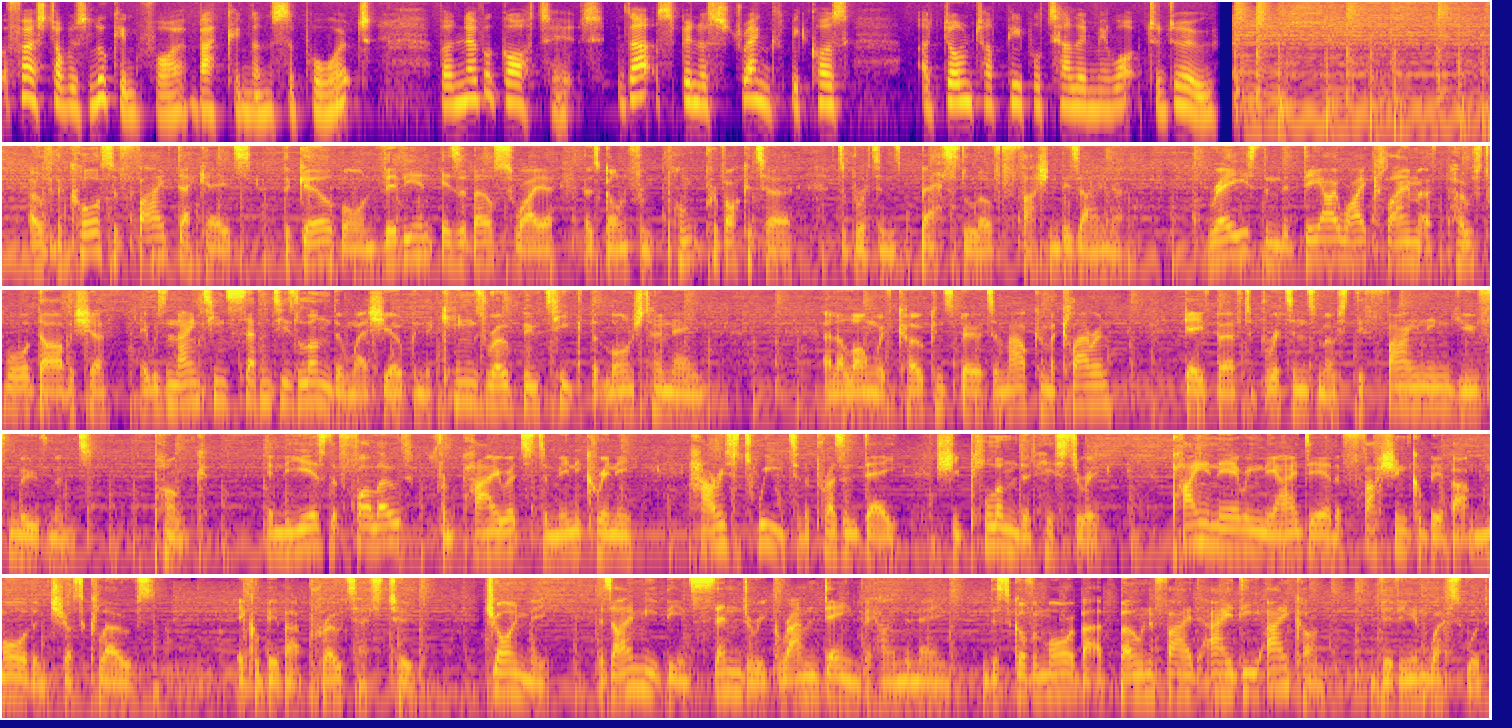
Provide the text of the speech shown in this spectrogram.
At first, I was looking for backing and support, but I never got it. That's been a strength because I don't have people telling me what to do. Over the course of five decades, the girl born Vivienne Isabel Swire has gone from punk provocateur to Britain's best loved fashion designer. Raised in the DIY climate of post war Derbyshire, it was 1970s London where she opened the King's Road boutique that launched her name. And along with co conspirator Malcolm McLaren, gave birth to Britain's most defining youth movement, punk. In the years that followed, from pirates to Mini Crini, Harris Tweed to the present day, she plundered history, pioneering the idea that fashion could be about more than just clothes. It could be about protest too. Join me as I meet the incendiary Grand Dame behind the name and discover more about a bona fide ID icon, Vivienne Westwood.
